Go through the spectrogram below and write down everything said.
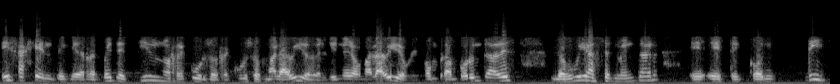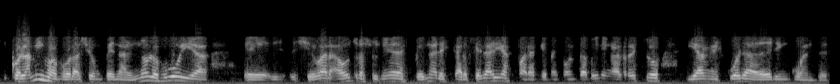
esa gente que de repente tiene unos recursos, recursos mal habidos, del dinero mal habido, que compran voluntades, los voy a segmentar eh, este, con con la misma población penal. No los voy a eh, llevar a otras unidades penales carcelarias para que me contaminen al resto y hagan escuela de delincuentes.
